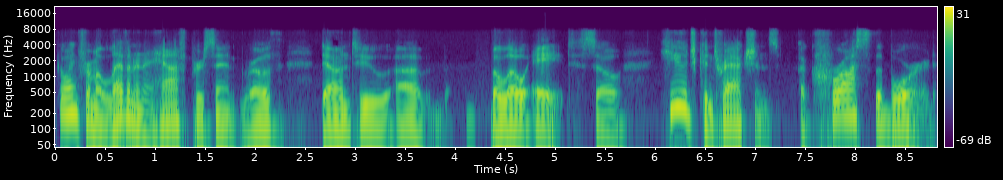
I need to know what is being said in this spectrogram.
going from 11.5% growth down to uh, below 8. So huge contractions across the board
